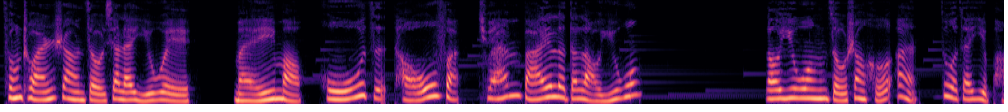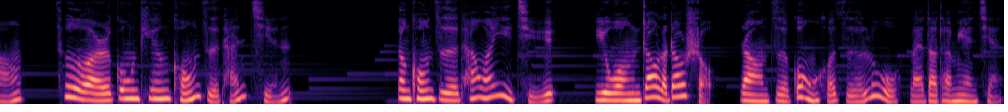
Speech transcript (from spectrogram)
从船上走下来一位眉毛、胡子、头发全白了的老渔翁。老渔翁走上河岸，坐在一旁，侧耳恭听孔子弹琴。等孔子弹完一曲，渔翁招了招手，让子贡和子路来到他面前。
